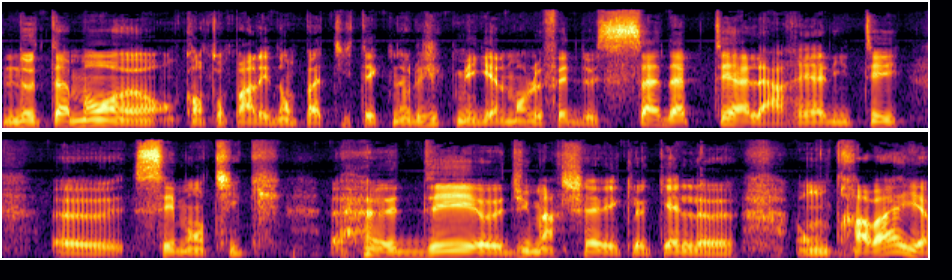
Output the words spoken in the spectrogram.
notamment euh, quand on parlait d'empathie technologique, mais également le fait de s'adapter à la réalité euh, sémantique du marché avec lequel on travaille.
